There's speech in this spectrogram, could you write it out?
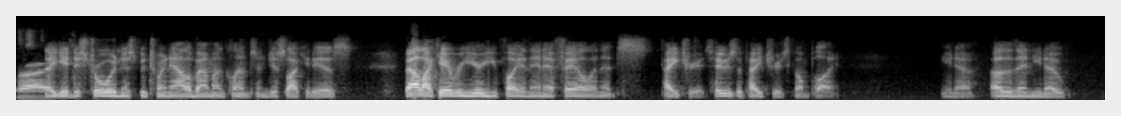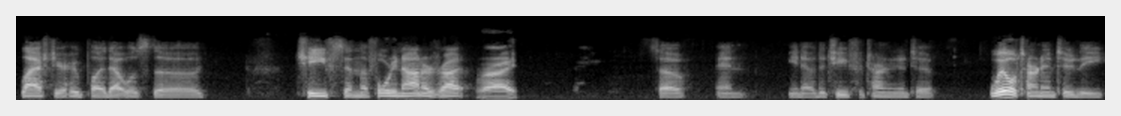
Right. They get destroyed, and it's between Alabama and Clemson, just like it is. About like every year you play in the NFL, and it's Patriots. Who's the Patriots going to play? You know, other than, you know, last year, who played? That was the Chiefs and the 49ers, right? Right. So, and, you know, the Chiefs are turning into, will turn into the,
